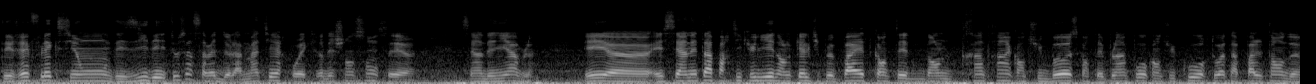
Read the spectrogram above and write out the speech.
tes réflexions, des idées, tout ça, ça va être de la matière pour écrire des chansons, c'est indéniable. Et, c'est un état particulier dans lequel tu peux pas être quand tu es dans le train-train, quand tu bosses, quand tu es plein pot, quand tu cours. Toi, tu n'as pas le temps de,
